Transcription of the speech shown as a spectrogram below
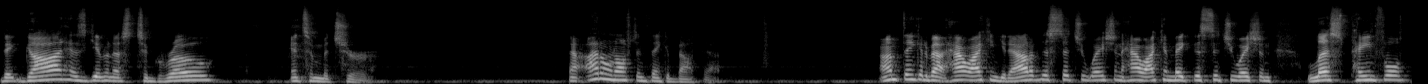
that God has given us to grow and to mature. Now, I don't often think about that. I'm thinking about how I can get out of this situation, how I can make this situation less painful.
